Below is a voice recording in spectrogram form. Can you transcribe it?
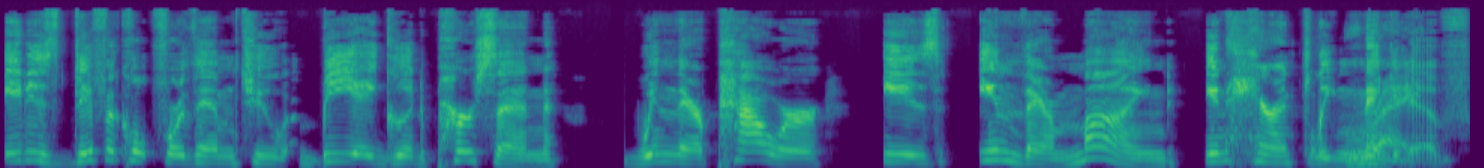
it is difficult for them to be a good person when their power is in their mind inherently Right. negative.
